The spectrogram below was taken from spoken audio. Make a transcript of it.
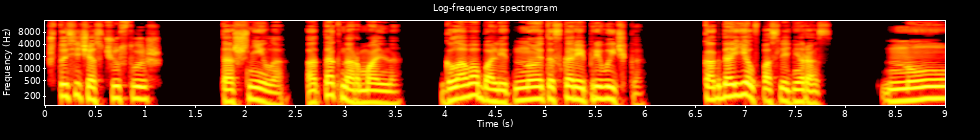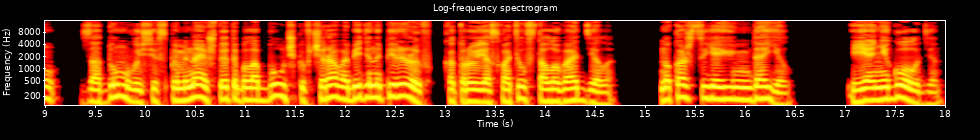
Что сейчас чувствуешь? Тошнило, а так нормально. Голова болит, но это скорее привычка. Когда ел в последний раз? Ну, задумываюсь и вспоминаю, что это была булочка вчера в обеденный перерыв, которую я схватил в столовой отдела. Но, кажется, я ее не доел. И я не голоден.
